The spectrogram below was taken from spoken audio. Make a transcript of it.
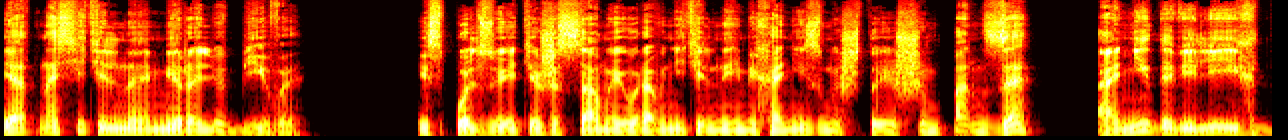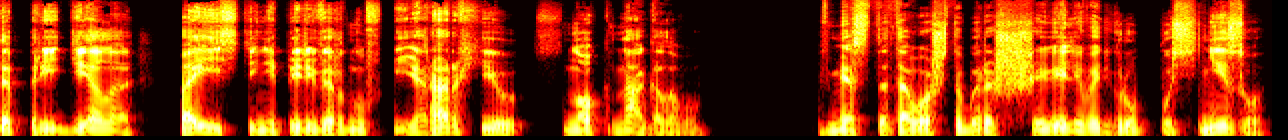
и относительно миролюбивы. Используя те же самые уравнительные механизмы, что и шимпанзе, они довели их до предела, поистине перевернув иерархию с ног на голову. Вместо того, чтобы расшевеливать группу снизу,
